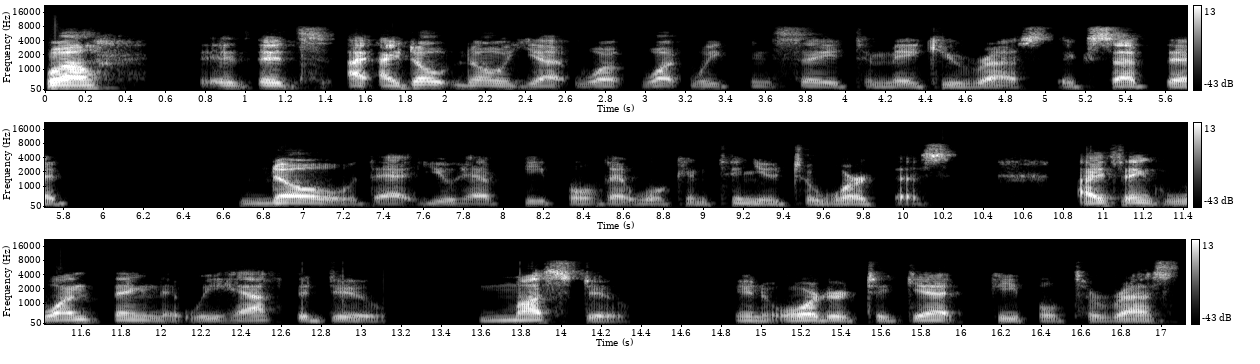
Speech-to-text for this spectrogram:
Well, it, it's I, I don't know yet what what we can say to make you rest, except that know that you have people that will continue to work this. I think one thing that we have to do, must do, in order to get people to rest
